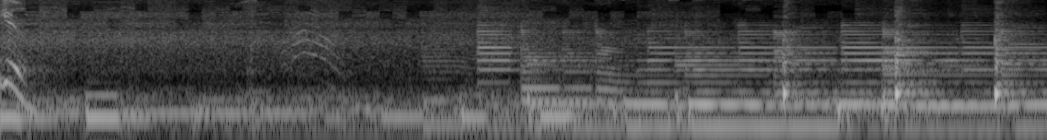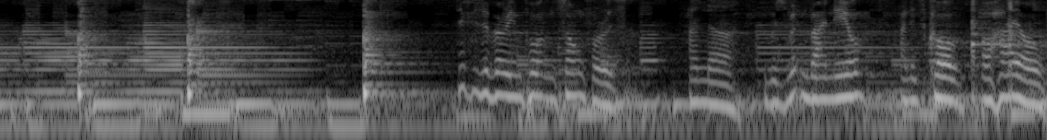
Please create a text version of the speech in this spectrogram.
Thank you. This is a very important song for us, and uh, it was written by Neil, and it's called Ohio.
